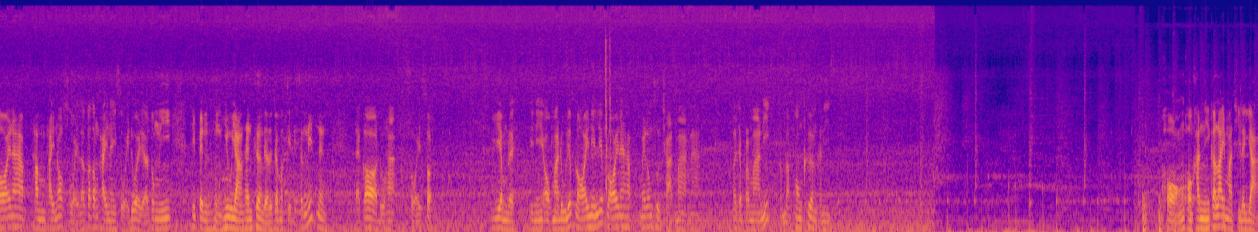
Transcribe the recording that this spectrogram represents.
ร้อยนะครับทำภายนอกสวยแล้วก็ต้องภายในสวยด้วย เดี๋ยวตรงนี้ที่เป็นหูหิ้วยางแทนเครื่องเดี๋ยวเราจะมาเก็บอีกสักนิดหนึ่งแต่ก็ดูฮะสวยสดเยี่ยมเลย ทีนี้ออกมาดูเรียบร้อยเน้นเรียบร้อยนะครับ ไม่ต้องฉูดฉาดมากนะฮะก็จะประมาณนี้สำหรับห้องเครื่องคันนี้ ของของคันนี้ก็ไล่มาทีละอย่าง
